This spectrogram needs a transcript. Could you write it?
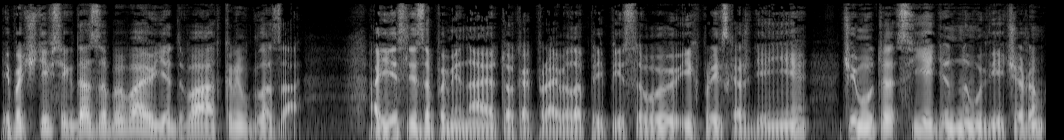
и почти всегда забываю, едва открыв глаза. А если запоминаю, то, как правило, приписываю их происхождение чему-то съеденному вечером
